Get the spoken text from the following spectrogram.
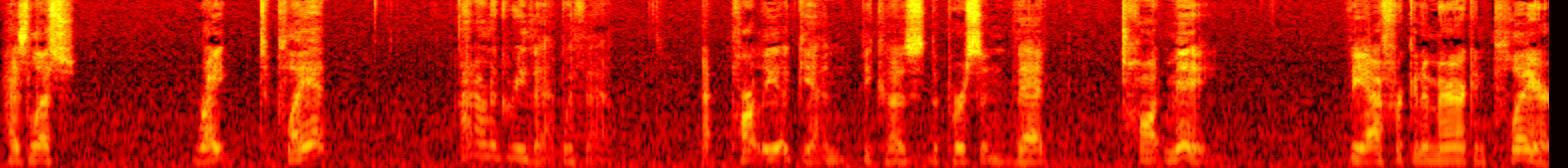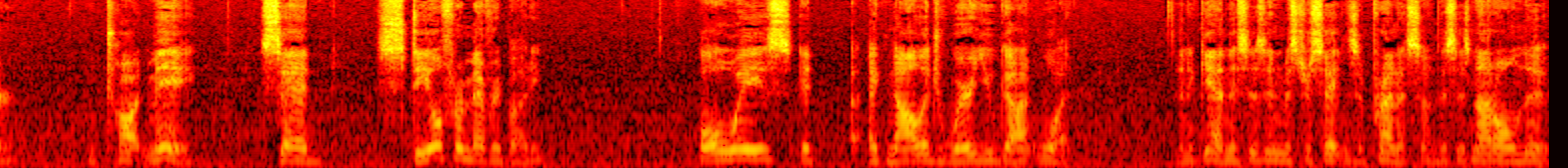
has less right to play it, I don't agree that with that partly again because the person that taught me, the African American player who taught me, said, steal from everybody, always acknowledge where you got what. And again, this is in Mr. Satan's Apprentice, so this is not all new.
